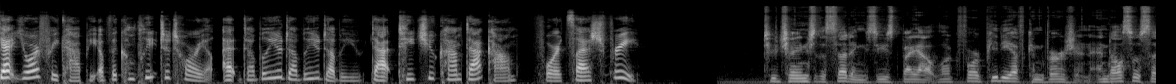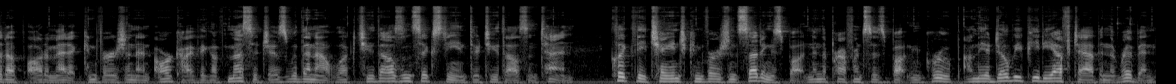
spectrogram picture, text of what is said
Get your free copy of the complete tutorial at www.teachucomp.com forward slash free. To change the settings used by Outlook for PDF conversion and also set up automatic conversion and archiving of messages within Outlook 2016 through 2010, click the Change Conversion Settings button in the Preferences button group on the Adobe PDF tab in the ribbon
